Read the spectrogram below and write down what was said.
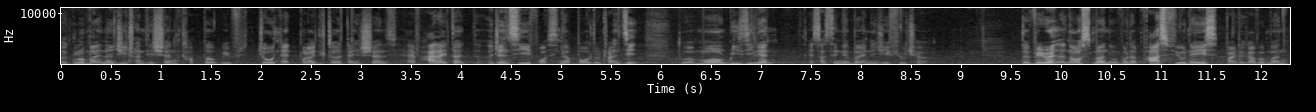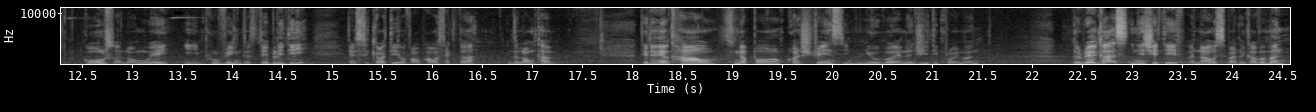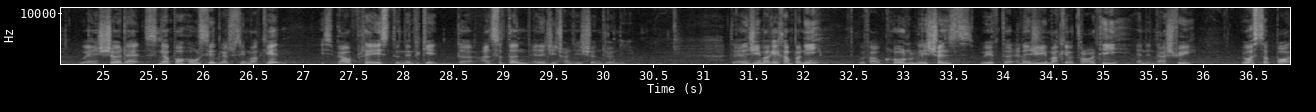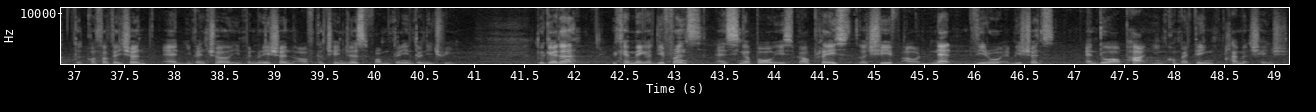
the global energy transition coupled with geopolitical tensions have highlighted the urgency for Singapore to transit to a more resilient and sustainable energy future. The various announcements over the past few days by the government goes a long way in improving the stability and security of our power sector in the long term. Taking into account Singapore constraints in renewable energy deployment, the Rearguards initiative announced by the government will ensure that Singapore wholesale electricity market is well placed to navigate the uncertain energy transition journey. The Energy Market Company, with our close relations with the Energy Market Authority and industry, will support the consultation and eventual implementation of the changes from 2023. Together, we can make a difference and Singapore is well placed to achieve our net zero ambitions and do our part in combating climate change.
